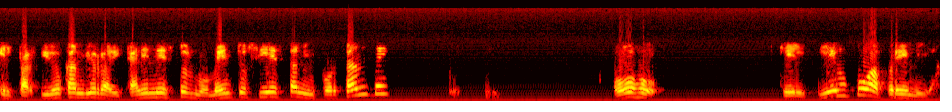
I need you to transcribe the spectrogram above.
el partido Cambio Radical en estos momentos sí es tan importante? Ojo, que el tiempo apremia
